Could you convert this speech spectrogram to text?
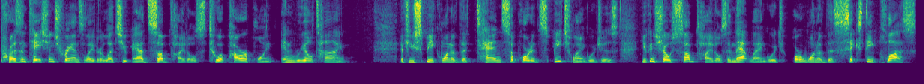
Presentation Translator lets you add subtitles to a PowerPoint in real time. If you speak one of the 10 supported speech languages, you can show subtitles in that language or one of the 60 plus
